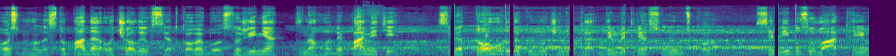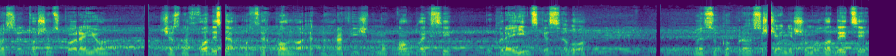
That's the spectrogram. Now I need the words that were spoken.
8 листопада очолив святкове богослужіння з нагоди пам'яті святого великомученика Дмитрія Солунського в селі Бузова Києво-Святошинського району, що знаходиться у церковно-етнографічному комплексі Українське село. Високопреосвященнішому владиці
